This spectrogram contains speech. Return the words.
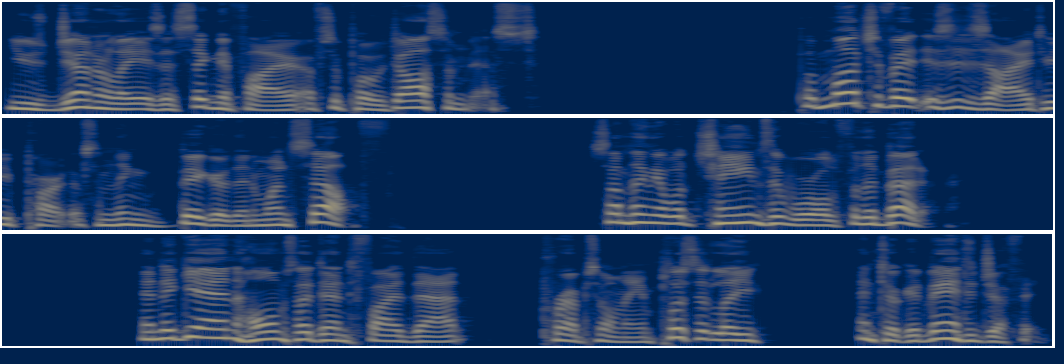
used generally as a signifier of supposed awesomeness. but much of it is a desire to be part of something bigger than oneself, something that will change the world for the better. And again, Holmes identified that, perhaps only implicitly, and took advantage of it.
